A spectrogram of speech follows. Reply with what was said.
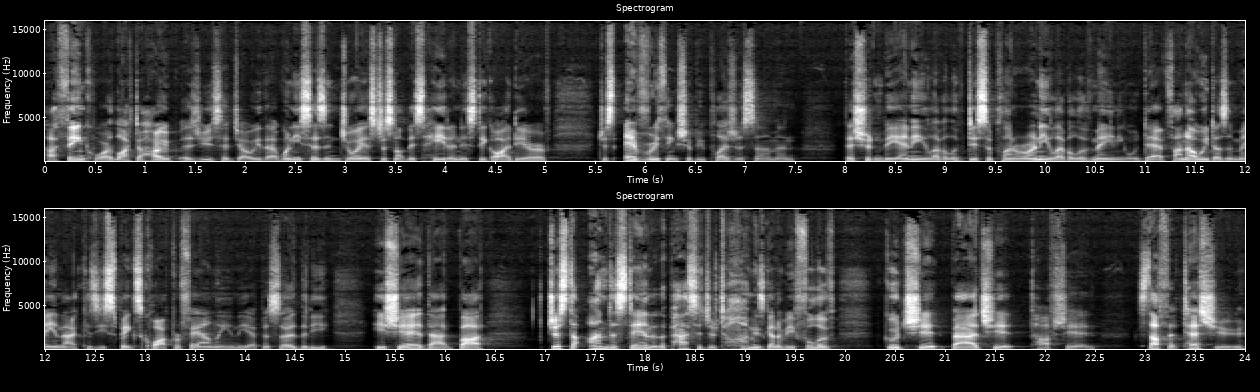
I think, or I'd like to hope, as you said, Joey, that when he says enjoy, it's just not this hedonistic idea of just everything should be pleasuresome and there shouldn't be any level of discipline or any level of meaning or depth. I know he doesn't mean that because he speaks quite profoundly in the episode that he, he shared that, but just to understand that the passage of time is going to be full of good shit, bad shit, tough shit, stuff that tests you,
